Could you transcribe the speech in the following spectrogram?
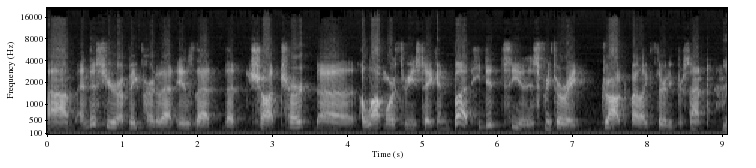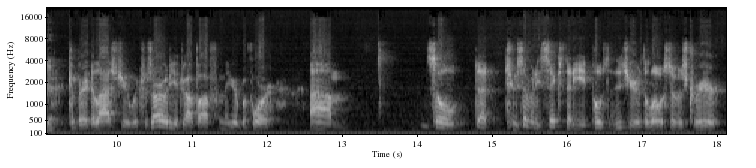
Um, and this year, a big part of that is that that shot chart. Uh, a lot more threes taken, but he did see his free throw rate dropped by like thirty percent. Yeah. Compared to last year, which was already a drop off from the year before. Um, so that 276 that he posted this year is the lowest of his career.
